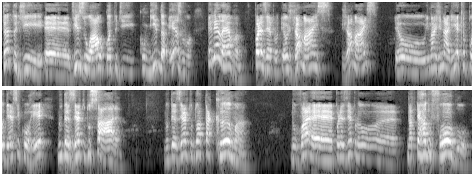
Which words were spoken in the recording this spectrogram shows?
tanto de é, visual quanto de comida mesmo, ele eleva. Por exemplo, eu jamais, jamais eu imaginaria que eu pudesse correr no deserto do Saara, no deserto do Atacama, no, é, por exemplo, no, é, na Terra do Fogo.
